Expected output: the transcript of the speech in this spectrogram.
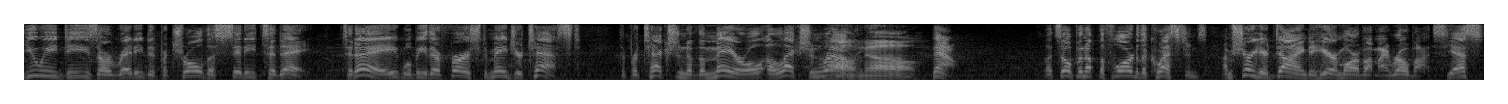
UEDs are ready to patrol the city today. Today will be their first major test, the protection of the mayoral election Oh no. Now, let's open up the floor to the questions. I'm sure you're dying to hear more about my robots, yes?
